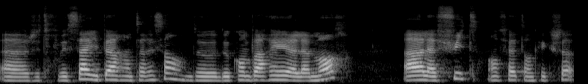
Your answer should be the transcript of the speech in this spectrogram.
j'ai trouvé ça hyper intéressant de, de, comparer la mort à la fuite en fait en quelque chose,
